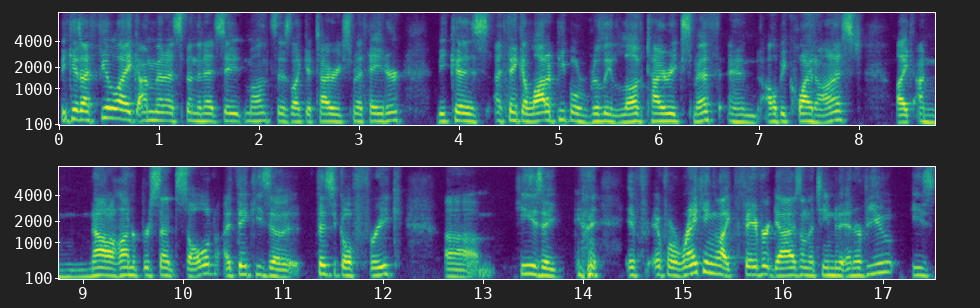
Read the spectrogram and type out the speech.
because I feel like I'm going to spend the next eight months as like a Tyreke Smith hater because I think a lot of people really love Tyreke Smith. And I'll be quite honest, like I'm not 100% sold. I think he's a physical freak. Um, he's a if if we're ranking like favorite guys on the team to interview, he's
